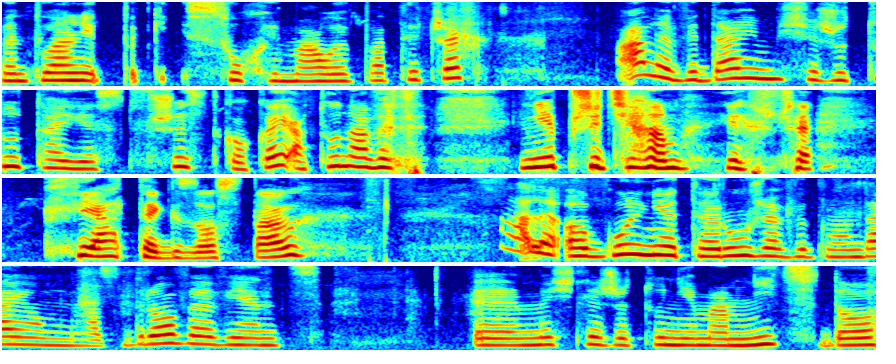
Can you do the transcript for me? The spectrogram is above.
Ewentualnie taki suchy, mały patyczek ale wydaje mi się, że tutaj jest wszystko ok, a tu nawet nie przycięłam jeszcze kwiatek został. Ale ogólnie te róże wyglądają na zdrowe, więc y, myślę, że tu nie mam nic do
